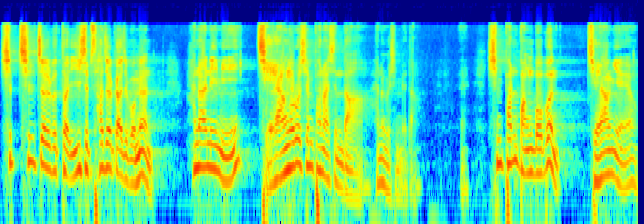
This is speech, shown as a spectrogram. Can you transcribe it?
17절부터 24절까지 보면 하나님이 재앙으로 심판하신다 하는 것입니다. 예, 심판 방법은 재앙이에요.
